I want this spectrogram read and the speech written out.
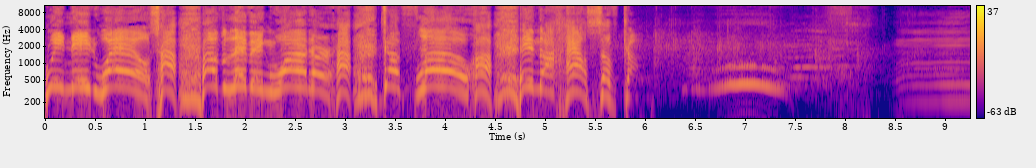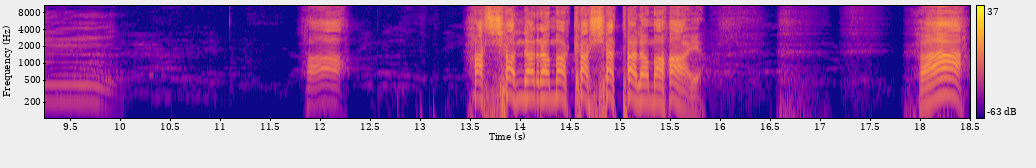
we need wells of living water to flow in the house of God. Ha.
